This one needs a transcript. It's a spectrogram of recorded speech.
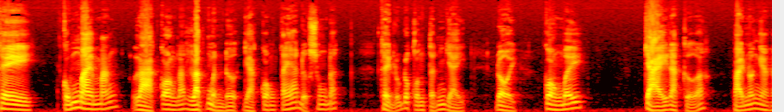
Thì cũng may mắn là con đã lật mình được và con té được xuống đất. Thì lúc đó con tỉnh dậy. Rồi con mới chạy ra cửa. Phải nói ngang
